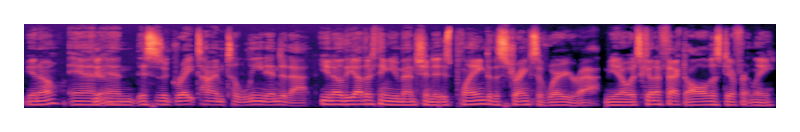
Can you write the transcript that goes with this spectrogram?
you know, and yeah. and this is a great time to lean into that. You know, the other thing you mentioned is playing to the strengths of where you're at. You know, it's going to affect all of us differently.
